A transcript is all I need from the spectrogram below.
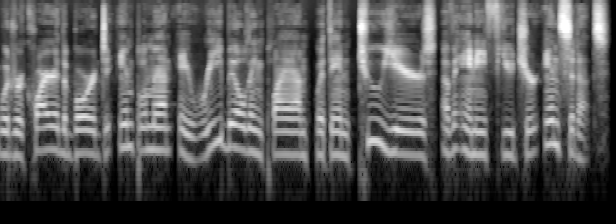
would require the board to implement a rebuilding plan within two years of any future incidents.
